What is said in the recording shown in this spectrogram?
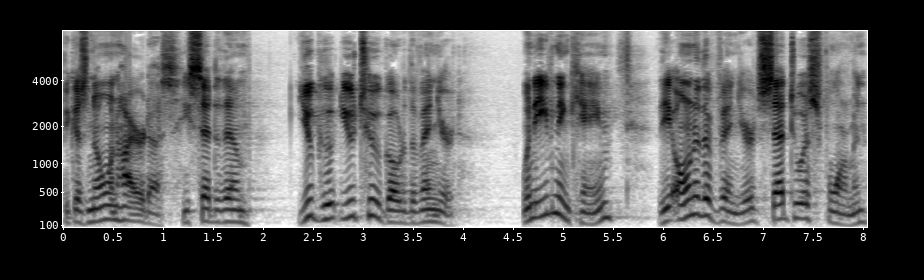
Because no one hired us. He said to them, You, you too go to the vineyard. When evening came, the owner of the vineyard said to his foreman,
